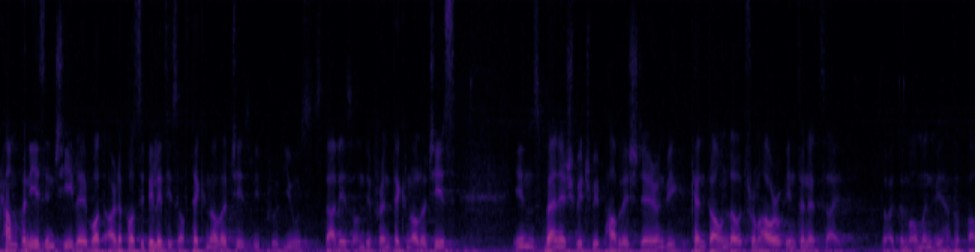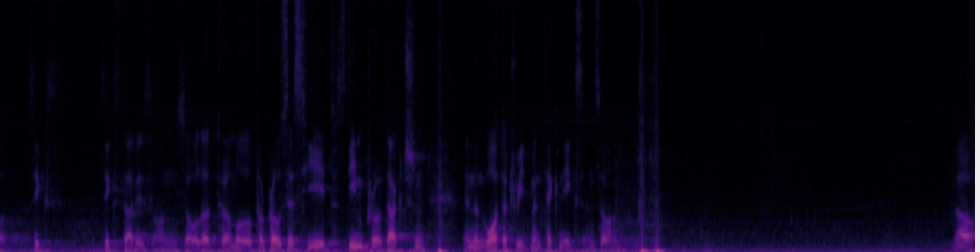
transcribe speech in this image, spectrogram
companies in Chile what are the possibilities of technologies. We produce studies on different technologies in Spanish, which we publish there and we can download from our internet site. So at the moment we have about six, six studies on solar thermal for process heat, steam production, and then water treatment techniques and so on. Now,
